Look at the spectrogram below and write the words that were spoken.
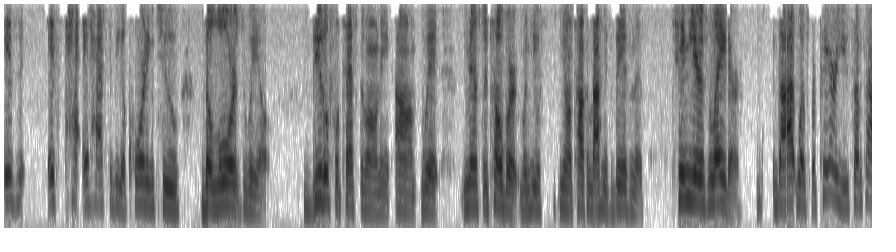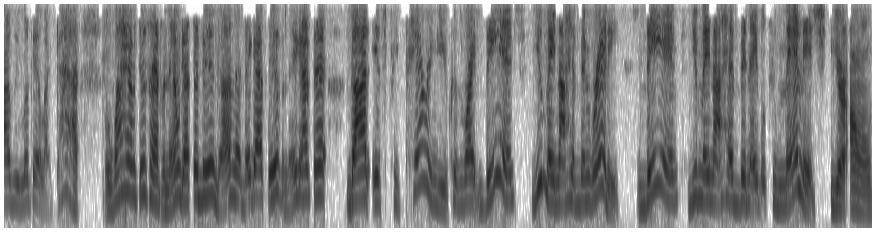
is it, it has to be according to the Lord's will. Beautiful testimony um, with Minister Tolbert when he was, you know, talking about his business. Ten years later, God was preparing you. Sometimes we look at it like, God, well, why haven't this happened? They don't got that big. God, they got this and they got that. God is preparing you because right then you may not have been ready. Then you may not have been able to manage your own.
